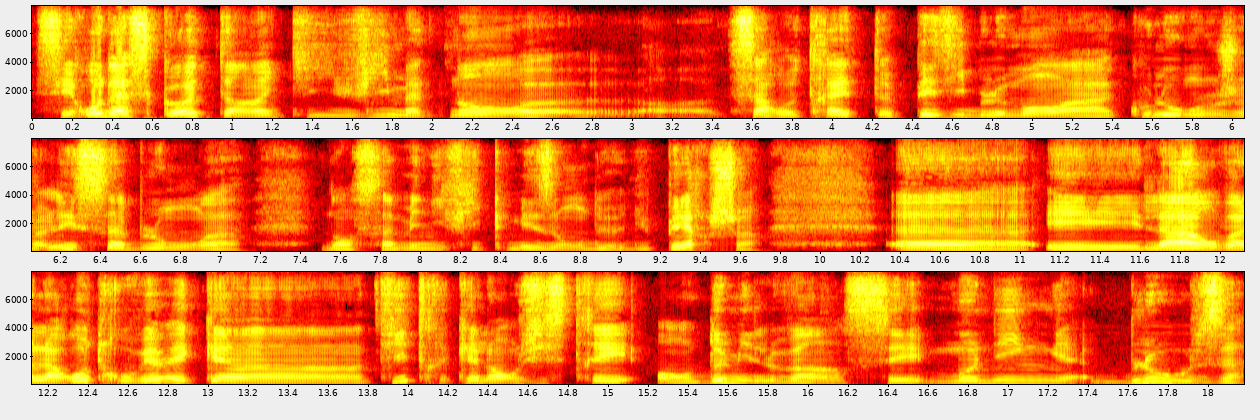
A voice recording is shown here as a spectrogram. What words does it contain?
C'est Rhoda Scott hein, qui vit maintenant euh, sa retraite paisiblement à Coulonges, les Sablons, euh, dans sa magnifique maison du Perche. Euh, et là, on va la retrouver avec un titre qu'elle a enregistré en 2020, c'est Morning Blues.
